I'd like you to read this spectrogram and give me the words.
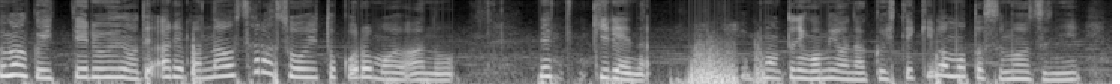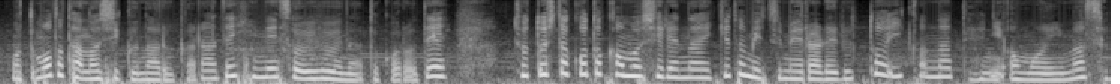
うまくいってるのであればなおさらそういうところもあのね綺麗な本当にゴミをなくしていけばもっとスムーズにもっともっと楽しくなるからぜひねそういう風なところでちょっとしたことかもしれないけど見つめられるといいかなというふうに思います。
